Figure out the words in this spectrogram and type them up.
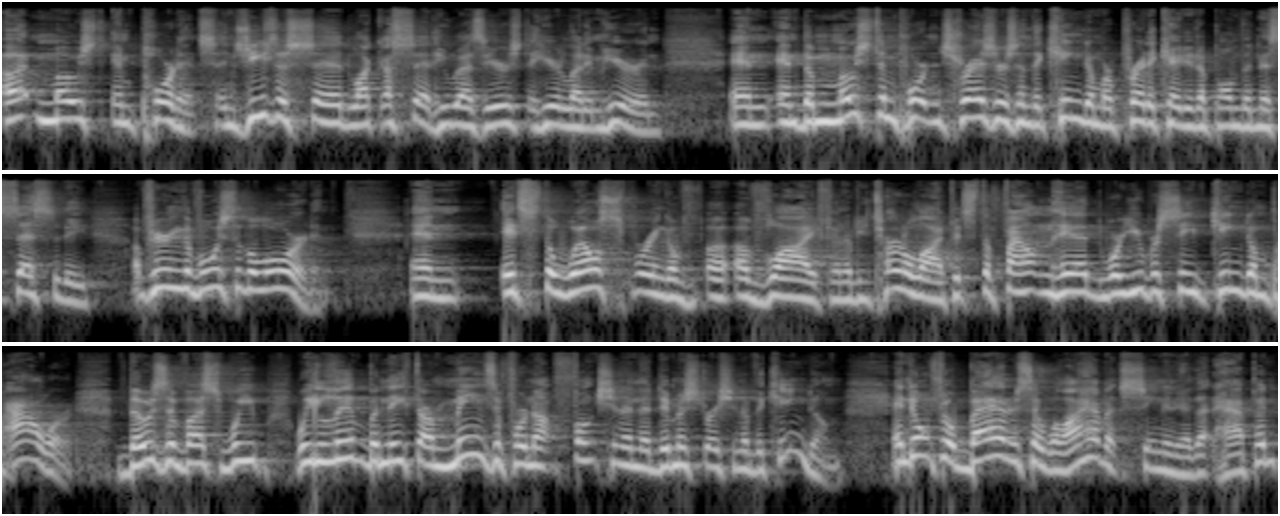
utmost importance. And Jesus said, like I said, who has ears to hear, let him hear. And, and, and the most important treasures in the kingdom are predicated upon the necessity of hearing the voice of the Lord. And it's the wellspring of, uh, of life and of eternal life. It's the fountainhead where you receive kingdom power. Those of us, we, we live beneath our means if we're not functioning in the demonstration of the kingdom. And don't feel bad and say, well, I haven't seen any of that happen.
